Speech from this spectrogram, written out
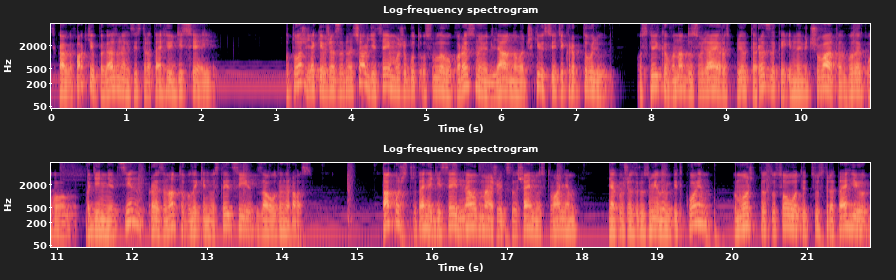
цікавих фактів, пов'язаних зі стратегією DCA. Отож, як я вже зазначав, DCA може бути особливо корисною для новачків у світі криптовалют, оскільки вона дозволяє розподілити ризики і не відчувати великого падіння цін при занадто великій інвестиції за один раз. Також стратегія DCA не обмежується лише інвестуванням, як ви вже зрозуміли, в біткоін. Ви можете застосовувати цю стратегію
